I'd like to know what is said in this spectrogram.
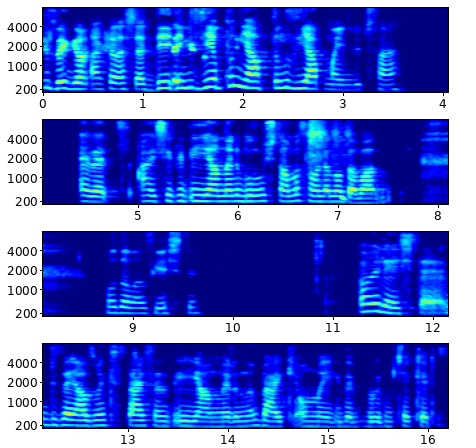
bize gör. Arkadaşlar dediğimizi yapın, yaptığımızı yapmayın lütfen. Evet, Ayşegül iyi yanlarını bulmuştu ama sonradan o da vazgeçti. O da vazgeçti. Öyle işte bize yazmak isterseniz iyi yanlarını belki onunla ilgili de bir bölüm çekeriz.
